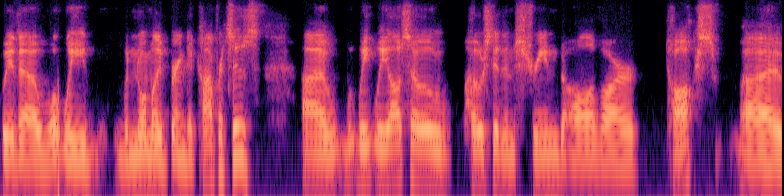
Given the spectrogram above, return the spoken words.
with what we would normally bring to conferences. Uh, we we also hosted and streamed all of our talks uh,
